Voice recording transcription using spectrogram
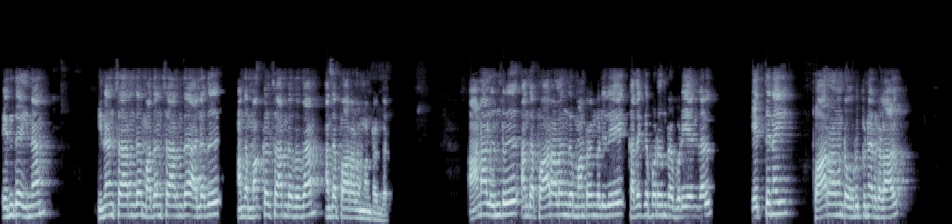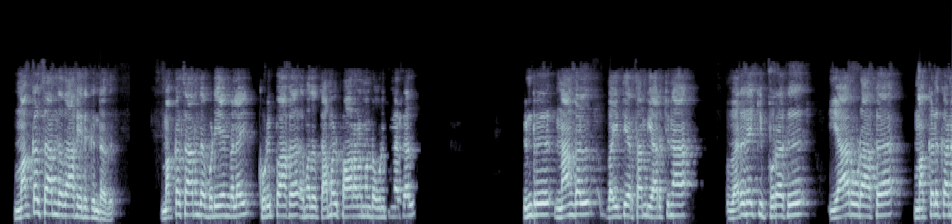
எந்த இனம்? இனம் சார்ந்த மதம் சார்ந்த அல்லது அந்த மக்கள் சார்ந்ததுதான் அந்த பாராளுமன்றங்கள். ஆனால் இன்று அந்த பாராளுங்க மன்றங்களிலே கதைக்கப்படுகின்ற விடயங்கள் எத்தனை பாராளுமன்ற உறுப்பினர்களால் மக்கள் சார்ந்ததாக இருக்கின்றது. மக்கள் சார்ந்த விடயங்களை குறிப்பாக எமது தமிழ் பாராளுமன்ற உறுப்பினர்கள் இன்று நாங்கள் வைத்தியர் தம்பி அர்ச்சனா வருகைக்கு பிறகு யாரூடாக மக்களுக்கான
